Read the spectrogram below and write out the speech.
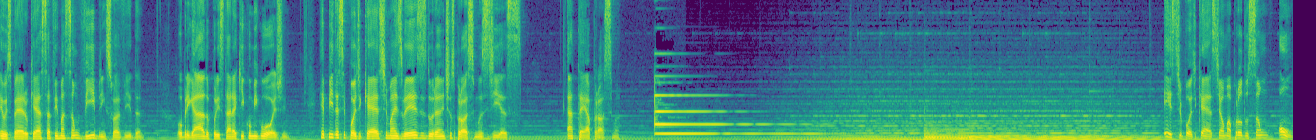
Eu espero que essa afirmação vibre em sua vida. Obrigado por estar aqui comigo hoje. Repita esse podcast mais vezes durante os próximos dias. Até a próxima. Este podcast é uma produção ON,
